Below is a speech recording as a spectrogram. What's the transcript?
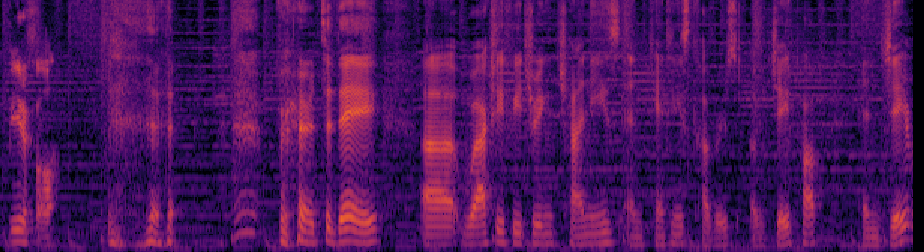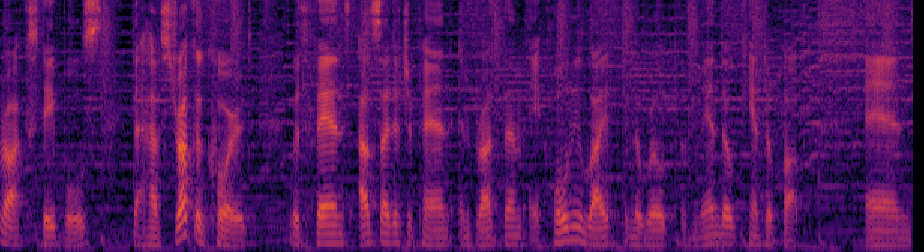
Beautiful. For today, uh, we're actually featuring Chinese and Cantonese covers of J-pop and J-rock staples that have struck a chord with fans outside of Japan and brought them a whole new life in the world of Mando Canto Pop. And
